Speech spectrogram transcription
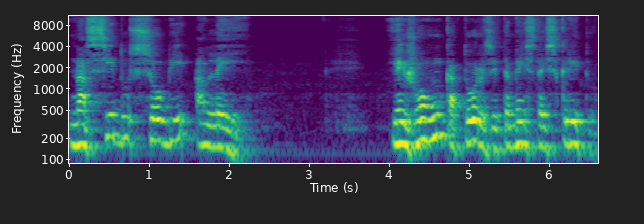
nascido sob a lei e em João 1,14 também está escrito:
